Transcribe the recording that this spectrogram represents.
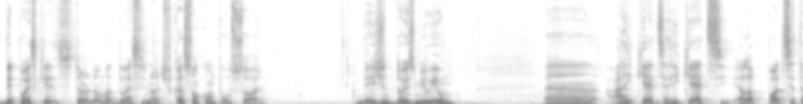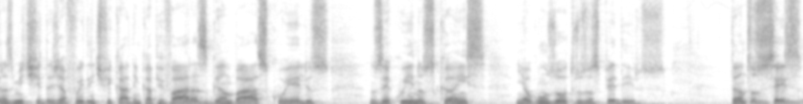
depois que se tornou uma doença de notificação compulsória, desde 2001. Uh, a Rickettsia rickettsii, ela pode ser transmitida, já foi identificada em capivaras, gambás, coelhos, nos equinos, cães e em alguns outros hospedeiros. Tanto os seis,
